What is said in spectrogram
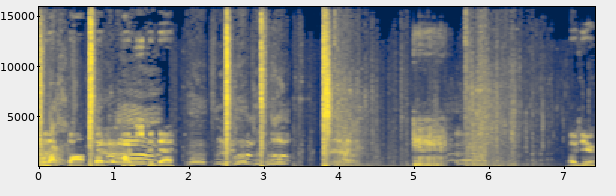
Well, not stomped, but punched to death. Oh dear.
